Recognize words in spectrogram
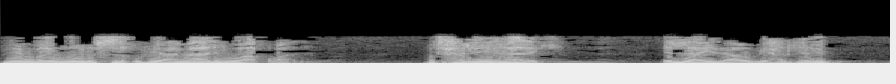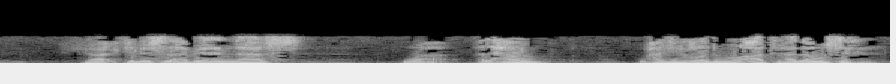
فينبغي يكون الصدق في أعماله وأقواله. وتحري ذلك. إلا إذا أبيح الكذب كالإصلاح بين الناس والحرب وحديث الرجل المرأة هذا مستثنى.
